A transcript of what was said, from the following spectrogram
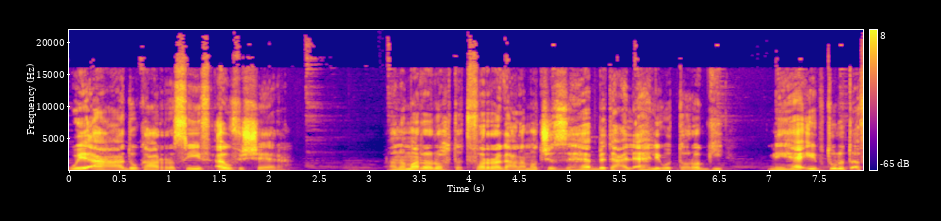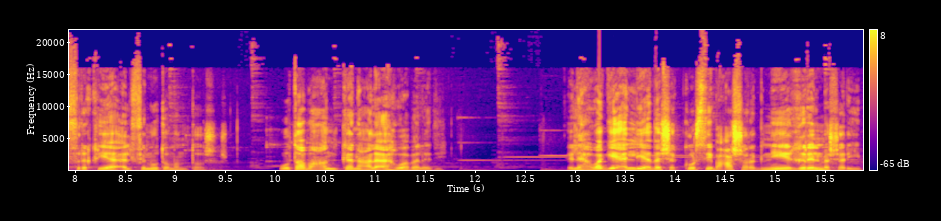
ويقعدوك على الرصيف أو في الشارع. أنا مرة رحت أتفرج على ماتش الذهاب بتاع الأهلي والترجي نهائي بطولة أفريقيا 2018 وطبعا كان على قهوة بلدي. القهوجي قال لي يا باشا الكرسي بعشرة جنيه غير المشاريب.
